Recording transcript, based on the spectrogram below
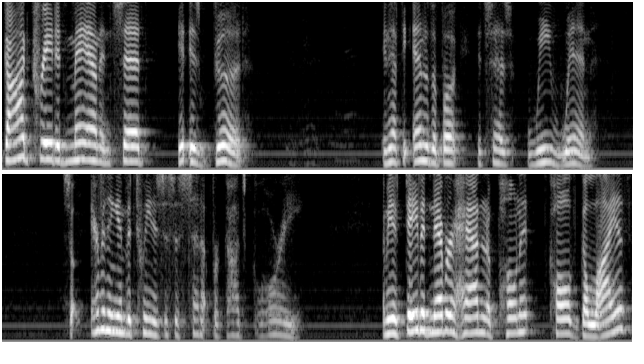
God created man and said, It is good. And at the end of the book, it says, We win. So everything in between is just a setup for God's glory. I mean, if David never had an opponent called Goliath,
